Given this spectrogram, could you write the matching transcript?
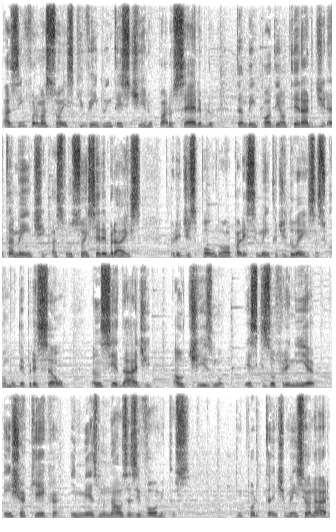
As informações que vêm do intestino para o cérebro também podem alterar diretamente as funções cerebrais, predispondo ao aparecimento de doenças como depressão, ansiedade, autismo, esquizofrenia, enxaqueca e mesmo náuseas e vômitos. Importante mencionar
